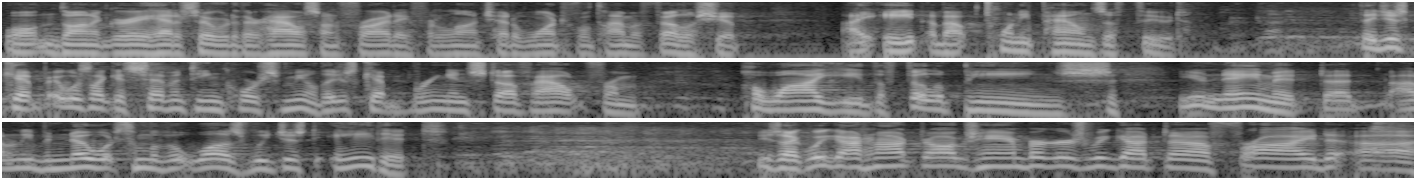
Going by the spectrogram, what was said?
Walt and Donna Gray had us over to their house on Friday for lunch, had a wonderful time of fellowship. I ate about 20 pounds of food. They just kept, it was like a 17 course meal. They just kept bringing stuff out from Hawaii, the Philippines, you name it. Uh, I don't even know what some of it was. We just ate it. He's like, we got hot dogs, hamburgers, we got uh, fried, uh,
